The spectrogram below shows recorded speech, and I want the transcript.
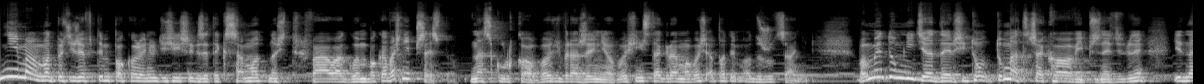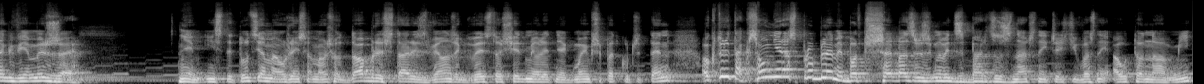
nie mam wątpliwości, że w tym pokoleniu dzisiejszych zetek samotność trwała, głęboka właśnie przez to. Naskórkowość, wrażeniowość, instagramowość, a potem odrzucanie. Bo my dumni dziadersi, tu, tu Matczakowi przynajmniej, jednak wiemy, że nie wiem, instytucja małżeństwa, małżeństwa, dobry, stary związek, 27-letni, jak w moim przypadku, czy ten, o który tak, są nieraz problemy, bo trzeba zrezygnować z bardzo znacznej części własnej autonomii,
